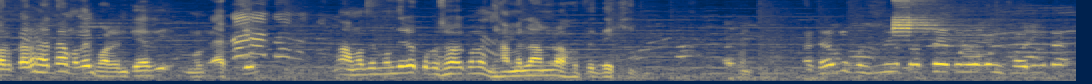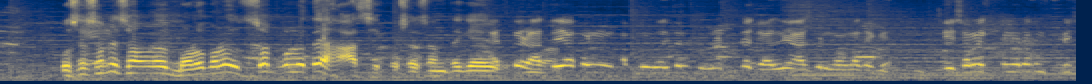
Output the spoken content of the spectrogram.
দরকার হয় না, আমাদের ভলেন্টিয়ারই অ্যাক্টিভ আমাদের মন্দিরে কোনো সময় কোনো ঝামেলা আমরা হতে দেখি প্রশাসনের সব বড় বড় উৎসবগুলোতে আসে প্রশাসন থেকে রাতে যখন আপনি বলছেন জল নিয়ে আসবেন গঙ্গা থেকে সেই সময় কোনো রকম পুলিশ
